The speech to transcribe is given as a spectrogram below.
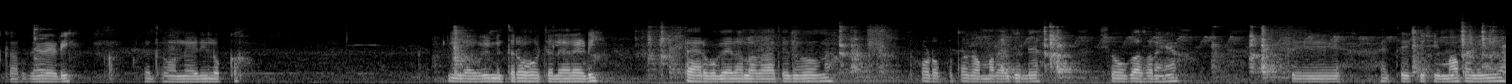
ਕਰਦੇ ਹਾਂ ਰੈਡੀ ਤੇ ਤੁਹਾਨੂੰ ਇਹਦੀ ਲੁੱਕ ਲਓ ਵੀ ਮਿੱਤਰੋ, ਹੋ ਚੱਲਿਆ ਰੈਡੀ ਟਾਇਰ ਵਗੈਰਾ ਲਗਾਤੇ ਨੇ ਉਹਨੇ। ਥੋੜਾ ਬਹੁਤਾ ਕੰਮ ਰਹਿ ਚੱਲਿਆ। ਸ਼ੋਅ ਕਰ ਰਹੇ ਹਾਂ। ਤੇ ਇੱਥੇ ਇੱਕ ਸ਼ੀਮਾ ਪੈਣੀ ਆ।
